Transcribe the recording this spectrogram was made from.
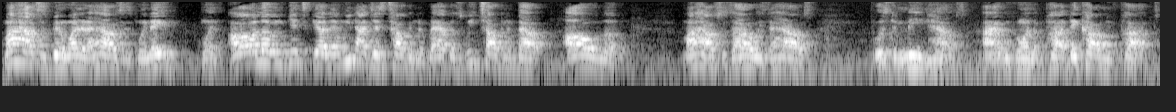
my house has been one of the houses when they, when all of them get together, and we not just talking to rappers, we talking about all of them. My house was always the house, was the meeting house. All right, we going to Pop. They call me Pops.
